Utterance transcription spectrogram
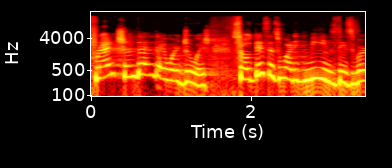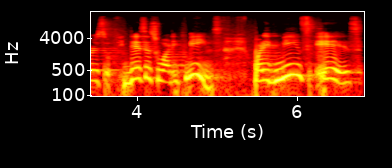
French and then they were Jewish. So this is what it means, this verse, this is what it means. What it means is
